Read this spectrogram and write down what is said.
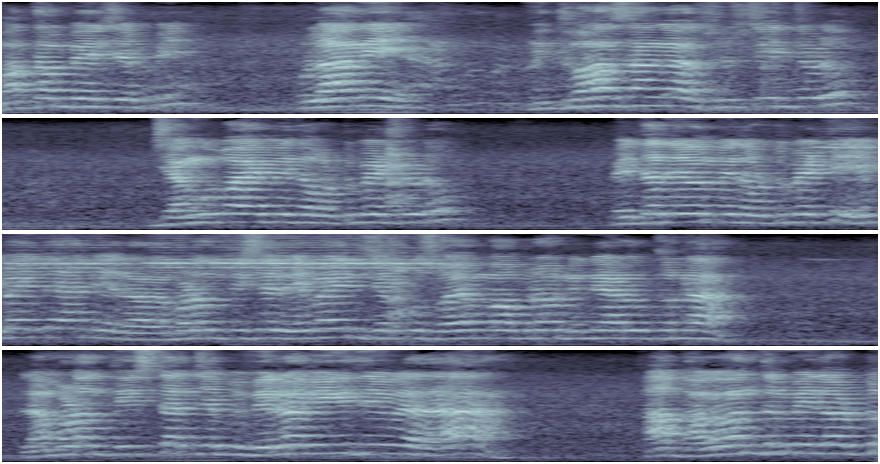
మతం పేరు చెప్పి కులాన్ని విధ్వంసంగా సృష్టించుడు జంగుబాయి మీద ఒట్టుపెట్టుడు పెద్ద దేవుని మీద ఒట్టుపెట్టి ఏమైంది అని లంబడం తీసేది ఏమైంది చెప్పు స్వయం బాబురావు నిన్నే అడుగుతున్నా. లమ్మడం తీస్తా అని చెప్పి విర్ర వీగితీవి కదా. ఆ భగవంతుని మీద ఒట్టు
